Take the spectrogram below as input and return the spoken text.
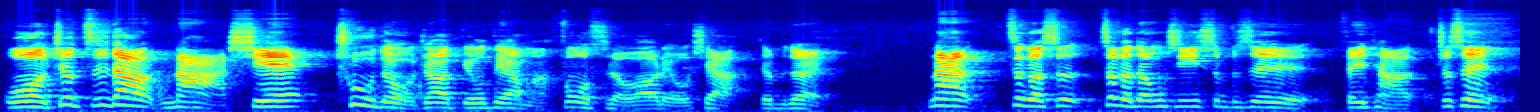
我就知道哪些 true 的我就要丢掉嘛，false 的我要留下，对不对？那这个是这个东西是不是非常就是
